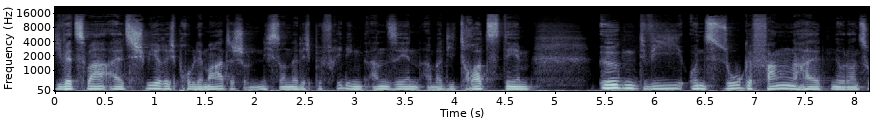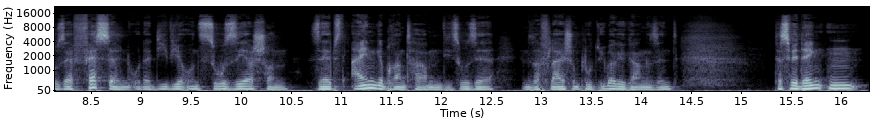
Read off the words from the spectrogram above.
die wir zwar als schwierig, problematisch und nicht sonderlich befriedigend ansehen, aber die trotzdem irgendwie uns so gefangen halten oder uns so sehr fesseln oder die wir uns so sehr schon selbst eingebrannt haben, die so sehr in unser Fleisch und Blut übergegangen sind, dass wir denken,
